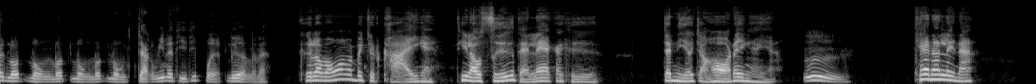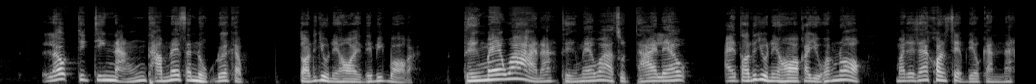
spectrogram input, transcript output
อยๆ ลดลงลดลงลดลงจากวินาทีที่เปิดเรื่องอะนะคือเรามองว่ามันเป็นจุดขายไง ที่เราซื้อตั้งแต่แรกก็คือ จะเหนียวจะฮอได้ไงอะ่ะ อืม แค่นั้นเลยนะ แล้วจริง ๆ หนังทำได้สนุกด้วยกับ ตอนที่อยู่ในฮออย่างที่บิ๊กบอกอะ่ะ ถึงแม้ว่านะ ถึงแม้ว่าสุดท้ายแล้ว ไอตอนที่อยู่ในฮอกับอยู่ข้างนอก มันจะใช้คอนเซปต์เดียวกันนะ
